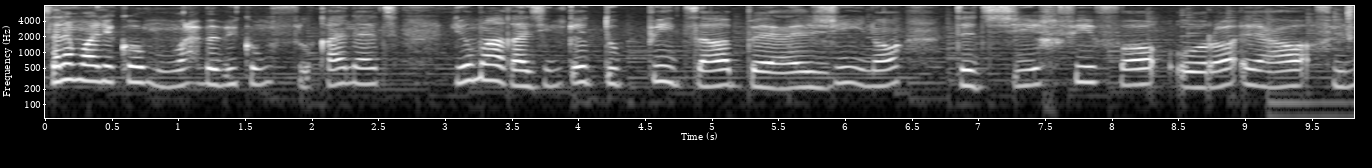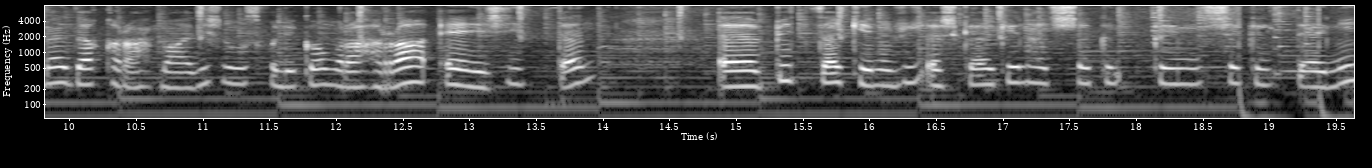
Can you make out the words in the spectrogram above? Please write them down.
السلام عليكم ومرحبا بكم في القناة. اليوم غادي نكدو بيتزا بعجينة تجي خفيفة ورائعة في المذاق. راه ما غاديش نوصف لكم راه رائع جدا. آه بيتزا كاينة بجوج أشكال. كاين هاد الشكل كاين الشكل الثاني.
